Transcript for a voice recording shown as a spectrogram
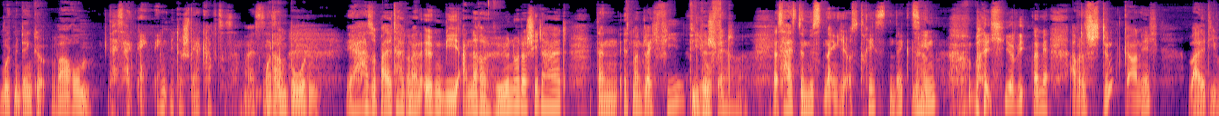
Wo ich mir denke, warum? Das hängt, hängt mit der Schwerkraft zusammen, weißt du? Oder so, am Boden. Ja, sobald halt man irgendwie andere Höhenunterschiede hat, dann ist man gleich viel, Die viel Luft. schwerer. Das heißt, wir müssten eigentlich aus Dresden wegziehen, weil hier wiegt man mehr. Aber das stimmt gar nicht, weil die,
